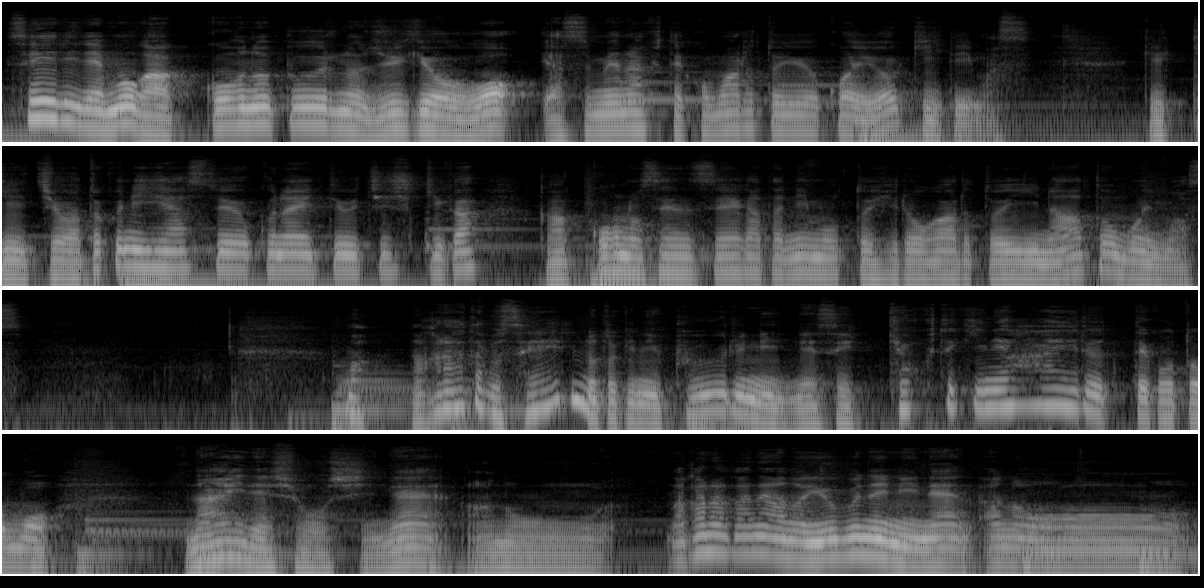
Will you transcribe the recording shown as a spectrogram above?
生理でも学校のプールの授業を休めなくて困るという声を聞いています。月経中は特に冷やすと良くないという知識が学校の先生方にもっと広がるといいなと思います。まあ、なかなか多分生理の時にプールにね積極的に入るってこともないでしょうしね、あのなかなかねあの湯船にね、あの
